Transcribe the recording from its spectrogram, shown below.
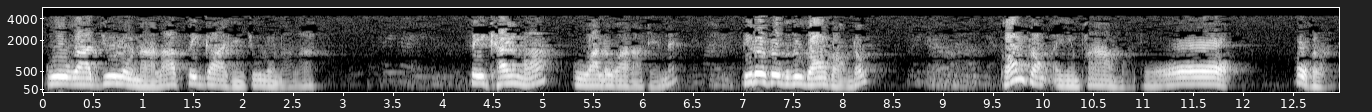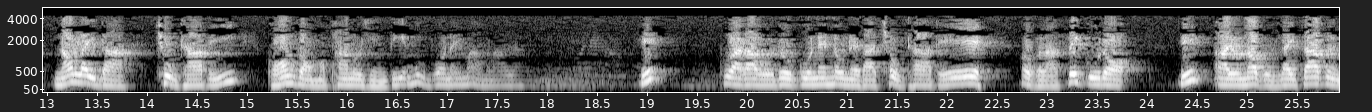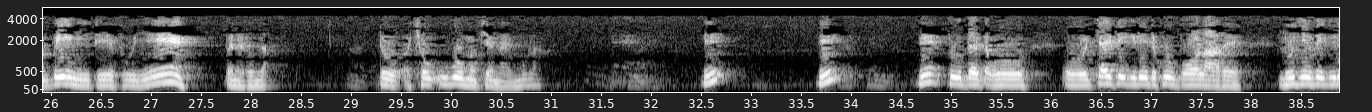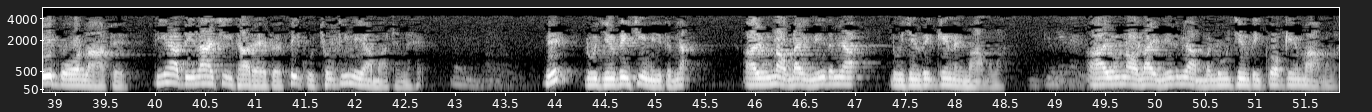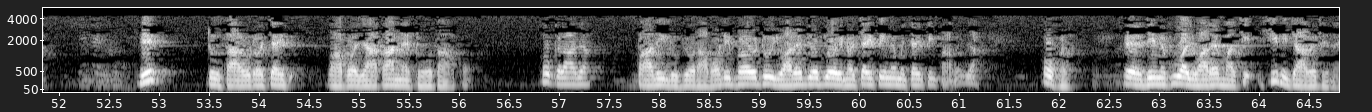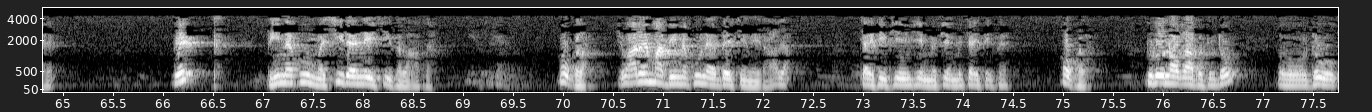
ကိုယ်ကကျူးလွန်တာလားစိတ်ကရင်ကျူးလွန်တာလားစိတ်ခိုင်းမှကိုယ်ကလောရတာတင်နဲ့ဒီလိုဆိုဘယ်သူကောင်းဆောင်တော့ကောင်းဆောင်အရင်ဖားမှာပေါ့ဟုတ်ကလားနောက်လိုက်တာချုပ်ထားပြီးခေါင်းဆောင်မဖမ်းလို့ရှင်ဒီအမှုပေါ်နိုင်မှာမလားဗျာဟင်ခုကဟိုတို့ကိုယ်နဲ့နှုတ်နေတာချုပ်ထားတယ် ဟုတ်ကလားစိတ်ကိုတော့ဟင်အာယုံတော့ကိုလိုက်စားခွင့်ပေးနေတယ်ဆိုရင်ဘယ်နဲ့တော့လားတို့အချုပ်ဥဖို့မဖြစ်နိုင်ဘူးလားဟင်ဟင်ဟင်သူတဲ့ဟိုဟိုကြိုက်စိတ်ကလေးတစ်ခုပေါ်လာတယ်လူချင်းစိတ်ကလေးပေါ်လာတယ်ဒီဟာဒီလားရှိထားတဲ့အတွက်စိတ်ကိုချုပ်ပြီးနေရမှာတယ်ဟဲ့ဟင်လူချင်းစိတ်ရှိနေသမျှအာယုံနောက်လိုက်နေသမျှလူချင်းစိတ်ကင်းနိုင်မှာမလားအာယုံနောက်လိုက်နေသမျှမလူချင်းစိတ်ကောကင်းမှာမလား ဟင်တို့သာတော့ကြိုက်ဘာပေါ်ရာကနဲ့ဒေါသပေါ့ဟုတ်ကလားဗျာပါဠိလိုပြောတာဗောဒီဘောတို့ရွာထဲပြောပြောရင်တော့ကြိုက်စိတ်နဲ့မကြိုက်စိတ်ပါပဲဗျာဟုတ်ကလားအဲဒီနှစ်ခုကရွာထဲမှာရှိရှိနေကြပဲထင်တယ်ဟဲ့ဒီနှစ်ခုမရှိတဲ့နေ့ရှိသလားဗျာဟုတ်ကလားရွာထဲမှာဒီနှစ်ခုနဲ့အသက်ရှင်နေတာဗျကြိုက်စိတ်ဖြစ်ဖြစ်မဖြစ်မကြိုက်စိတ်ပဲဟုတ်ကလားသူတို့နောက်ကဘသူတို့ဟိုတို့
